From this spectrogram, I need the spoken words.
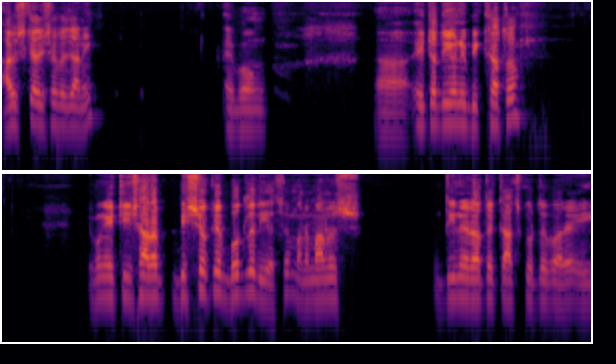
আবিষ্কার হিসেবে জানি এবং এটা দিয়ে উনি বিখ্যাত এবং এটি সারা বিশ্বকে বদলে দিয়েছে মানে মানুষ দিনে রাতে কাজ করতে পারে এই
